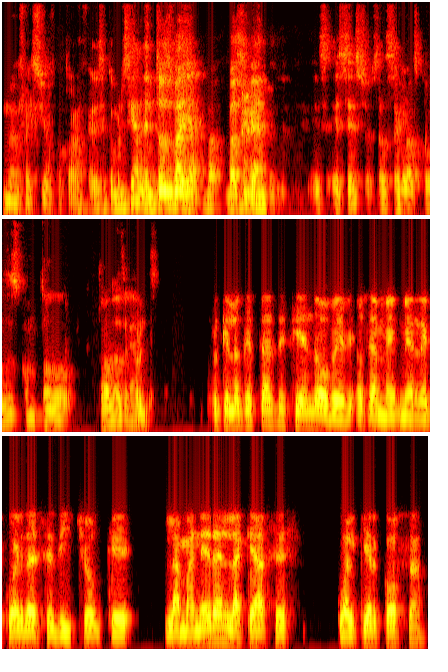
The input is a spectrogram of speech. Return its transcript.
me ofreció fotografiar ese comercial. Entonces, vaya, básicamente es, eso, es hacer las cosas con todo, todas las ganas. Porque, lo que estás diciendo, o sea, me, me recuerda ese dicho que la manera en la que haces cualquier cosa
